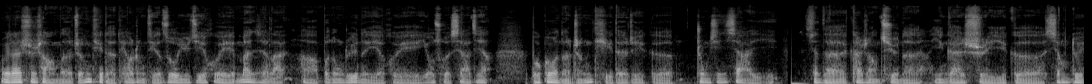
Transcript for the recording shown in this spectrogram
未来市场呢，整体的调整节奏预计会慢下来啊，波动率呢也会有所下降。不过呢，整体的这个重心下移，现在看上去呢，应该是一个相对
